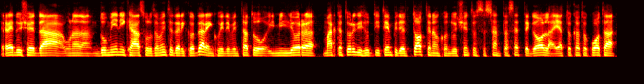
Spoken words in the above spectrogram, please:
reduce da una domenica assolutamente da ricordare in cui è diventato il miglior marcatore di tutti i tempi del Tottenham con 267 gol e ha toccato quota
